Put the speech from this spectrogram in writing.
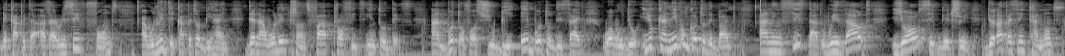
the capital. As I receive funds, I will leave the capital behind. Then I will transfer profits into this. And both of us should be able to decide what we do. You can even go to the bank and insist that without your signatory, the other person cannot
